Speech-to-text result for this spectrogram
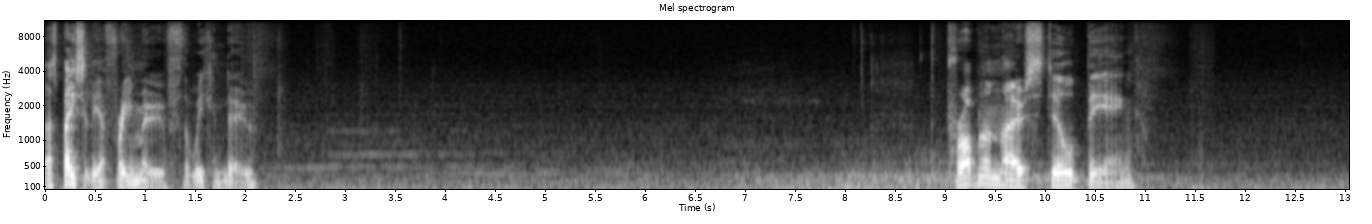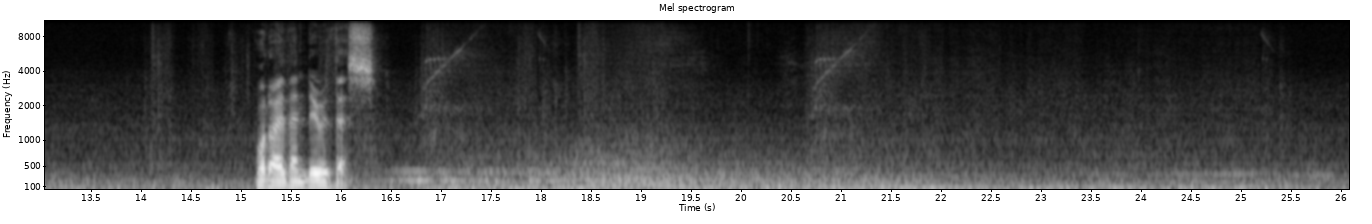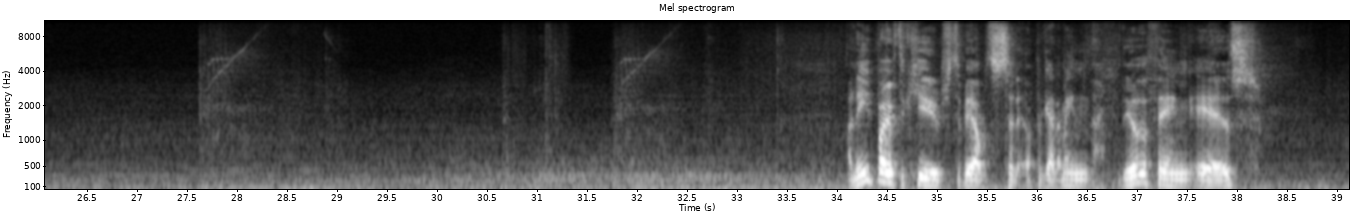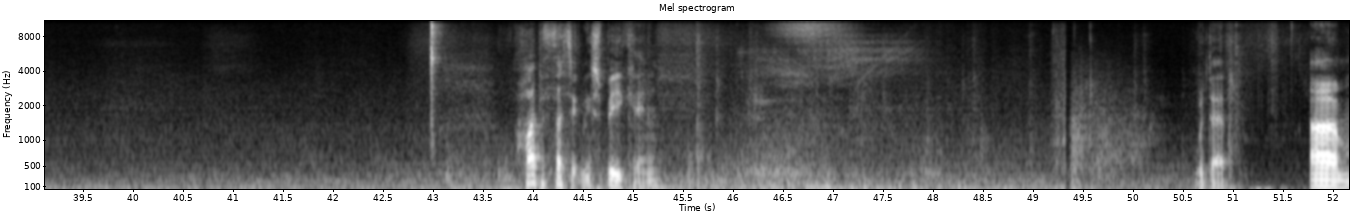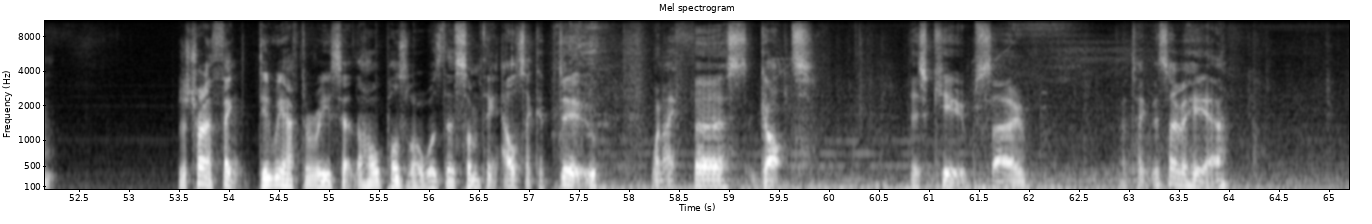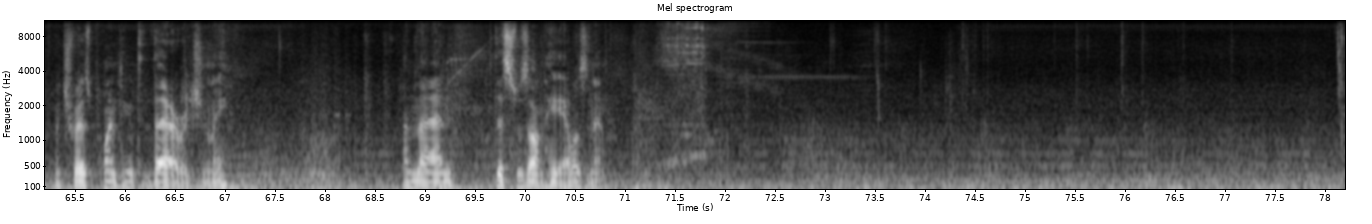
That's basically a free move that we can do. The problem, though, still being... What do I then do with this? I need both the cubes to be able to set it up again. I mean, the other thing is... Hypothetically speaking... We're dead. Um, I'm just trying to think. Did we have to reset the whole puzzle or was there something else I could do when I first got this cube? So... I take this over here, which was pointing to there originally, and then this was on here, wasn't it?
